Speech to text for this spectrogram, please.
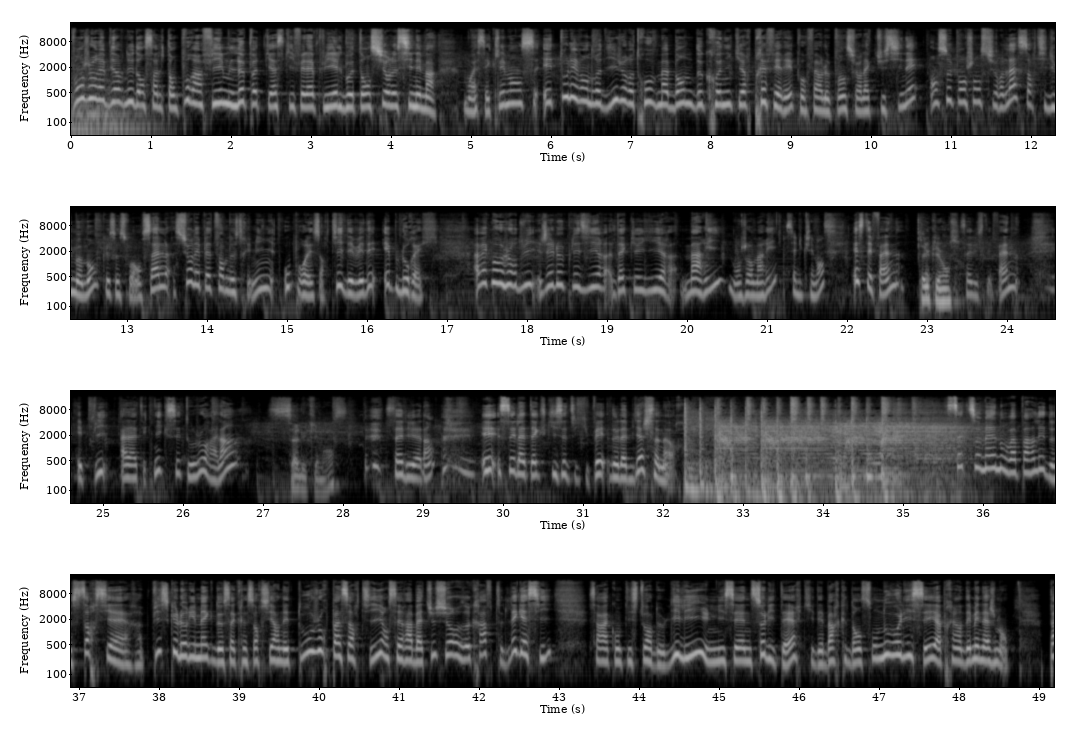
Bonjour et bienvenue dans Sale Temps pour un film, le podcast qui fait la pluie et le beau temps sur le cinéma. Moi c'est Clémence et tous les vendredis je retrouve ma bande de chroniqueurs préférés pour faire le point sur l'actu ciné en se penchant sur la sortie du moment, que ce soit en salle, sur les plateformes de streaming ou pour les sorties DVD et Blu-ray. Avec moi aujourd'hui, j'ai le plaisir d'accueillir Marie. Bonjour Marie. Salut Clémence. Et Stéphane. Salut Clémence. Salut Stéphane. Et puis à la technique, c'est toujours Alain. Salut Clémence. Salut Alain. Et c'est la texte qui s'est occupée de l'habillage sonore. Cette semaine, on va parler de Sorcière. Puisque le remake de Sacrée Sorcière n'est toujours pas sorti, on s'est rabattu sur The Craft Legacy. Ça raconte l'histoire de Lily, une lycéenne solitaire qui débarque dans son nouveau lycée après un déménagement.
